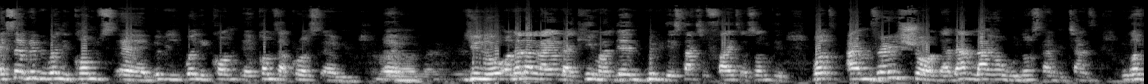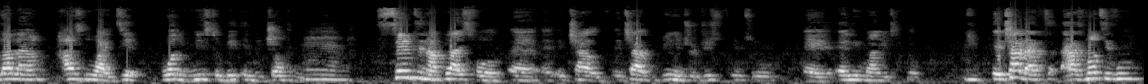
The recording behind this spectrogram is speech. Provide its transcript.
Except maybe when it comes, uh, maybe when it comes uh, comes across, um, um, you know, another lion like him, and then maybe they start to fight or something. But I'm very sure that that lion will not stand a chance because that lion has no idea what it means to be in the jungle. Mm. Same thing applies for uh, a, a child, a child being introduced into uh, any marriage. No. A child that has not even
